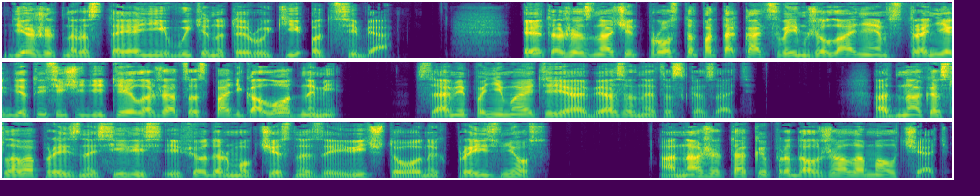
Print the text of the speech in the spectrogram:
держит на расстоянии вытянутой руки от себя. Это же значит просто потакать своим желаниям в стране, где тысячи детей ложатся спать голодными. Сами понимаете, я обязан это сказать. Однако слова произносились, и Федор мог честно заявить, что он их произнес. Она же так и продолжала молчать.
